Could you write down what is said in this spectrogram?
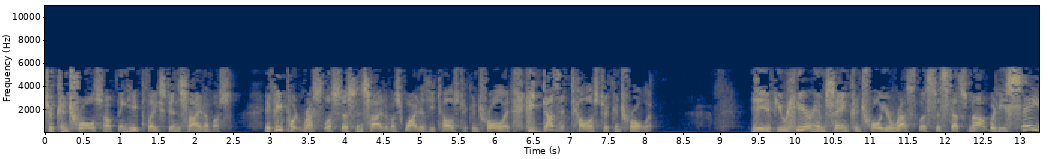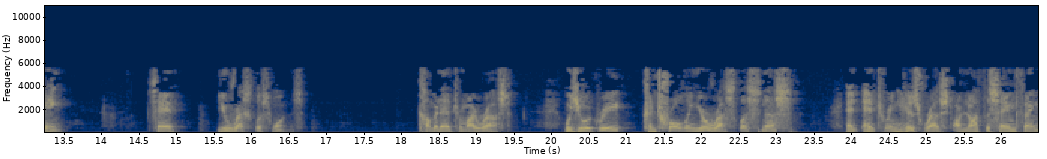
to control something He placed inside of us? If He put restlessness inside of us, why does He tell us to control it? He doesn't tell us to control it. If you hear Him saying control your restlessness, that's not what He's saying. He's saying, you restless ones, Come and enter my rest. Would you agree controlling your restlessness and entering his rest are not the same thing?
